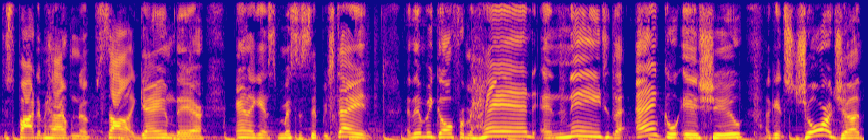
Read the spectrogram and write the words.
despite him having a solid game there, and against Mississippi State. And then we go from hand and knee to the ankle issue against Georgia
